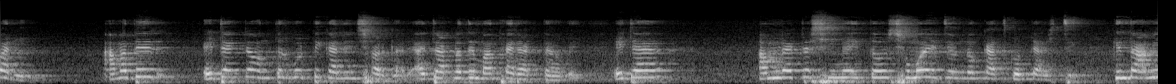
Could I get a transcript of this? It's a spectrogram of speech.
পারি। আমাদের, এটা একটা অন্তর্বর্তীকালীন সরকার, এটা আপনাদের মাথায় রাখতে হবে। এটা আমরা একটা সীমিত সময়ের জন্য কাজ করতে আসছি। কিন্তু আমি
